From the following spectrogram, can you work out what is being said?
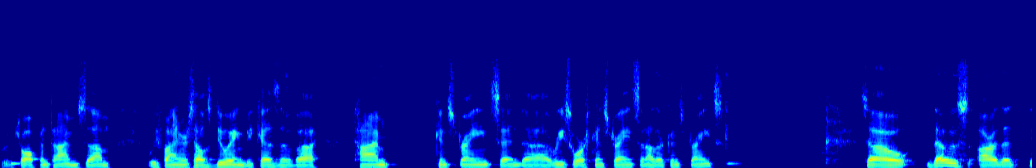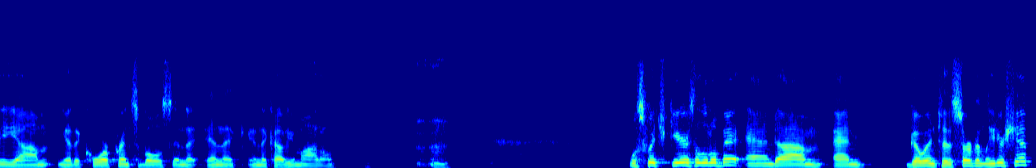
which oftentimes um, we find ourselves doing because of uh, time constraints and uh, resource constraints and other constraints. So those are the the um, you know the core principles in the in the in the Covey model. we'll switch gears a little bit and um, and go into servant leadership.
